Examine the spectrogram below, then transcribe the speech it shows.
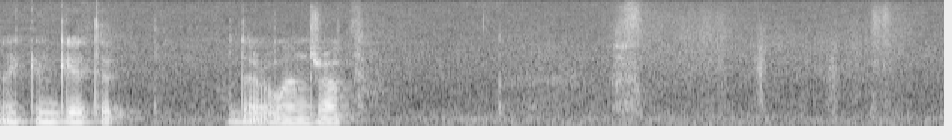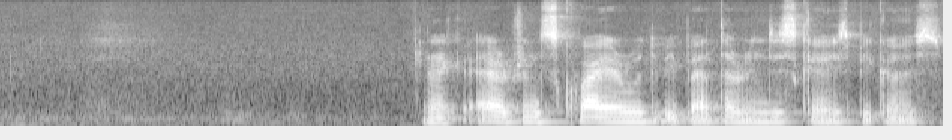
I can get a other one drop. Like Argent Squire would be better in this case because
